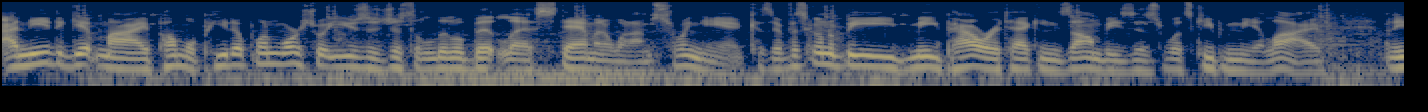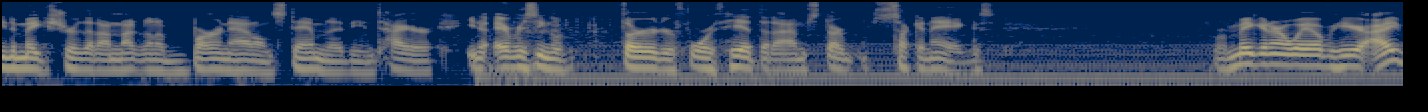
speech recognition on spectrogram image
I need to get my pummel Pete up one more so it uses just a little bit less stamina when I'm swinging it. Because if it's going to be me power attacking zombies is what's keeping me alive, I need to make sure that I'm not going to burn out on stamina the entire, you know, every single third or fourth hit that I'm start sucking eggs. We're making our way over here. I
